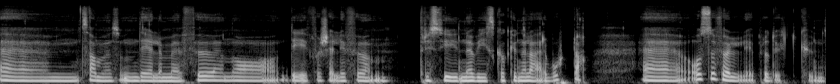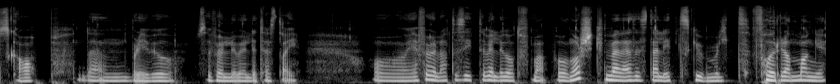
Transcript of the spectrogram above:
Uh, samme som det gjelder med føn og de forskjellige fønfrisyrene vi skal kunne lære bort, da. Uh, og selvfølgelig produktkunnskap. Den blir vi jo selvfølgelig veldig testa i. Og jeg føler at det sitter veldig godt for meg på norsk, men jeg syns det er litt skummelt foran mange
